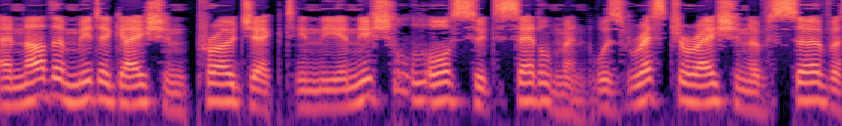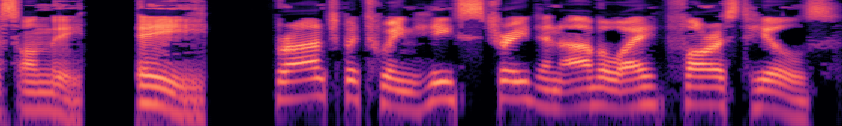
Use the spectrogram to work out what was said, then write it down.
Another mitigation project in the initial lawsuit settlement was restoration of service on the E branch between Heath Street and Arborway, Forest Hills.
